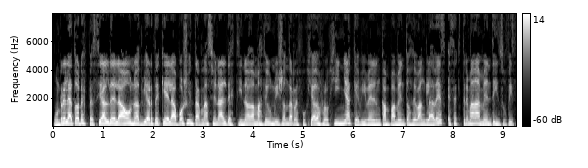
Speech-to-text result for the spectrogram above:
Un relator especial de la ONU advierte que el apoyo internacional destinado a más de un millón de refugiados rohingya que viven en campamentos de Bangladesh es extremadamente insuficiente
